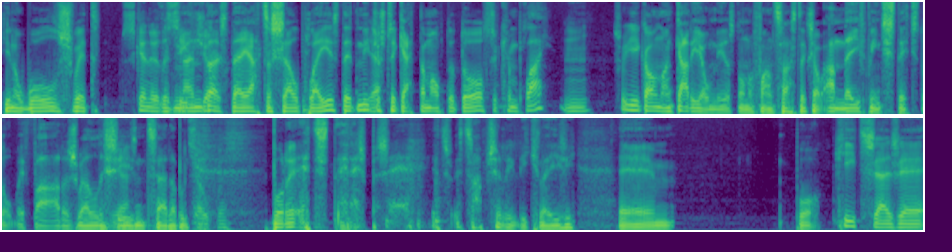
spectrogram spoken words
you know, Wolves with Skin of the with Mendes, they had to sell players, didn't he, yeah. just to get them out the door to comply. Mm. So you're going on. Gary O'Neill's done a fantastic job, and they've been stitched up with VAR as well this yeah. season, terribly. But it's it is berserk. It's it's absolutely crazy. Um, but Keith says, uh,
